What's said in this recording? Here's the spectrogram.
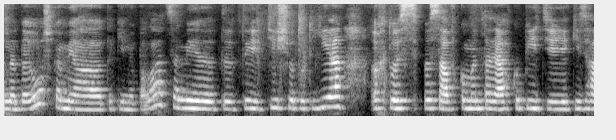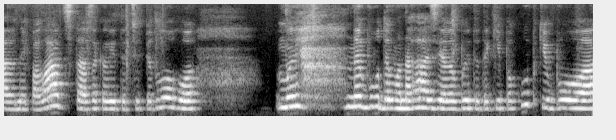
не дорожками, а такими палацами. Ті- Ті, що тут є, хтось писав в коментарях, купіть якийсь гарний палац та закрити цю підлогу. Ми не будемо наразі робити такі покупки, бо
